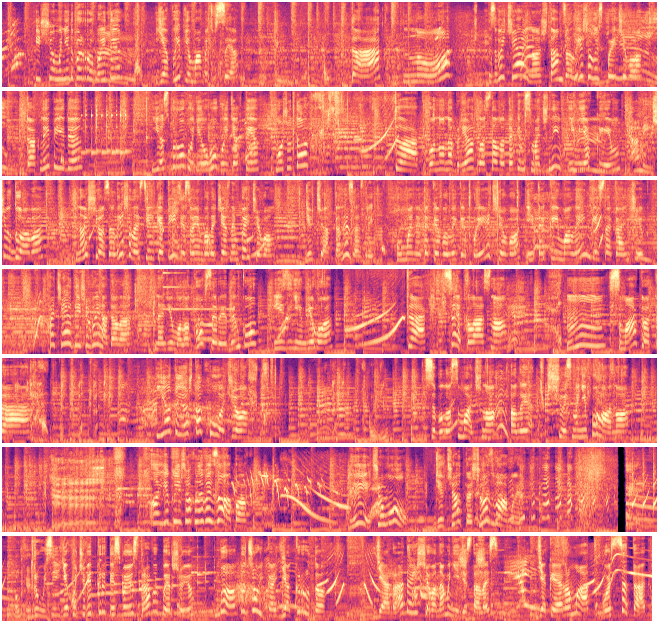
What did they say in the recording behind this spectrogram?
І що мені тепер робити? Я вип'ю, мабуть, все. Так, ну. Звичайно ж, там залишилось печиво. Так не піде. Я спробую його витягти. Може так? Так, воно набрядло, стало таким смачним і м'яким. Чудово! Ну що, залишилась тільки ти зі своїм величезним печивом. Дівчатка, не заздріть. У мене таке велике печиво і такий маленький стаканчик. Хоча я дещо вигадала. Налью молоко всерединку і з'їм його. Так, це класно. Ммм, смакота. Я теж так хочу. Це було смачно, але щось мені погано. А який жахливий запах. Гей, чому? Дівчатка, що з вами? Друзі, я хочу відкрити свою страву першою. Вау, тут жуйка, як круто! Я рада, що вона мені дісталась. Який аромат! Ось це так.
